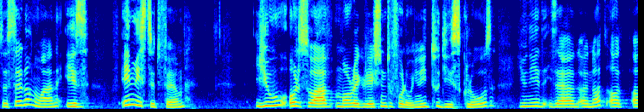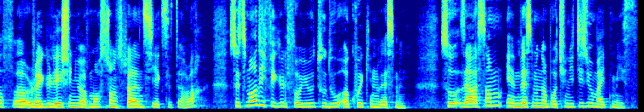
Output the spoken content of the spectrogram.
The second one is in listed firm, you also have more regulation to follow. You need to disclose. You need a lot of, uh, regulation. You have more transparency, etc. So it's more difficult for you to do a quick investment. So there are some investment opportunities you might miss.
